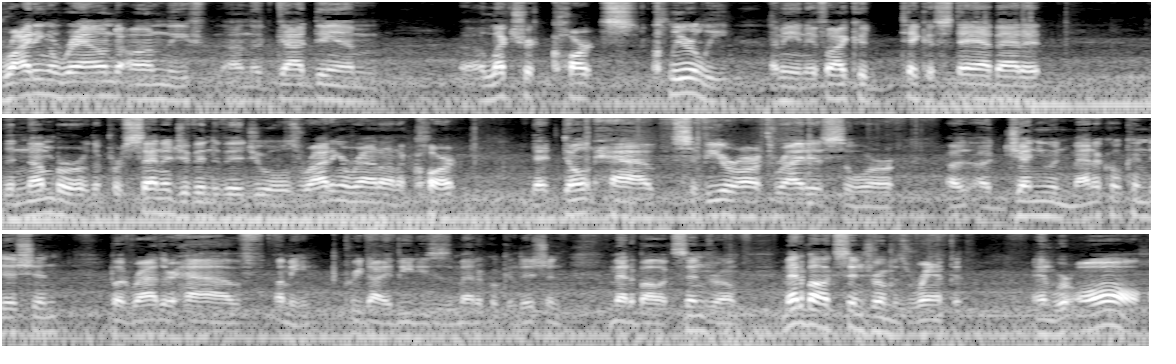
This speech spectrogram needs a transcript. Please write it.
riding around on the on the goddamn electric carts, clearly I mean, if I could take a stab at it, the number, or the percentage of individuals riding around on a cart that don't have severe arthritis or a, a genuine medical condition, but rather have, I mean, prediabetes is a medical condition, metabolic syndrome. Metabolic syndrome is rampant, and we're all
